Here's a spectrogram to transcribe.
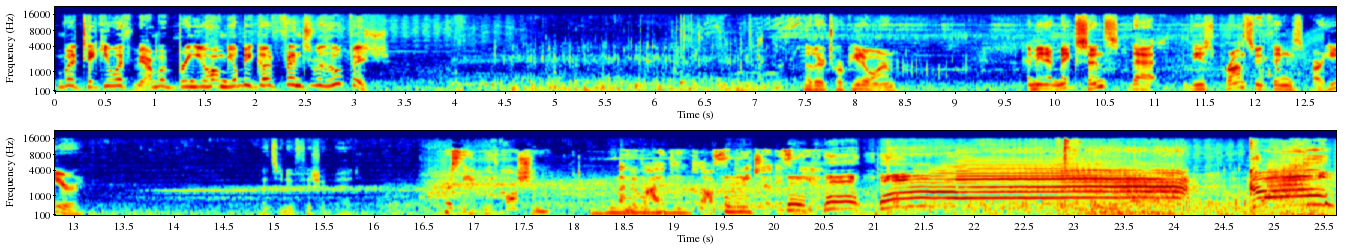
I'm gonna take you with me. I'm gonna bring you home. You'll be good friends with Hoopfish. Another torpedo arm. I mean, it makes sense that these prawn suit things are here. That's a new fish up ahead. Proceed with caution. A Leviathan class creature is near. Go!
